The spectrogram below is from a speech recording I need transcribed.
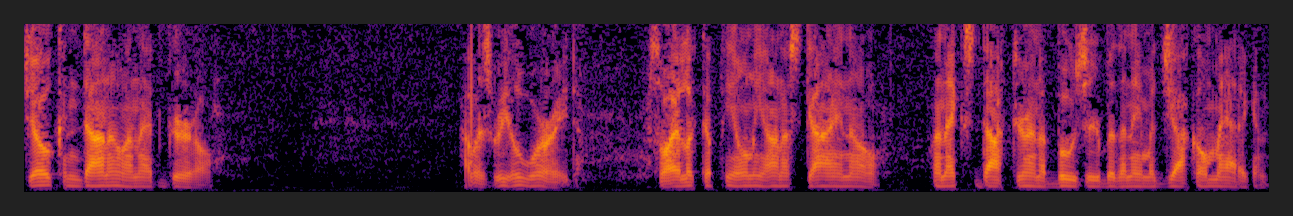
Joe Candono and that girl. I was real worried, so I looked up the only honest guy I know an ex doctor and a boozer by the name of Jocko Madigan.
